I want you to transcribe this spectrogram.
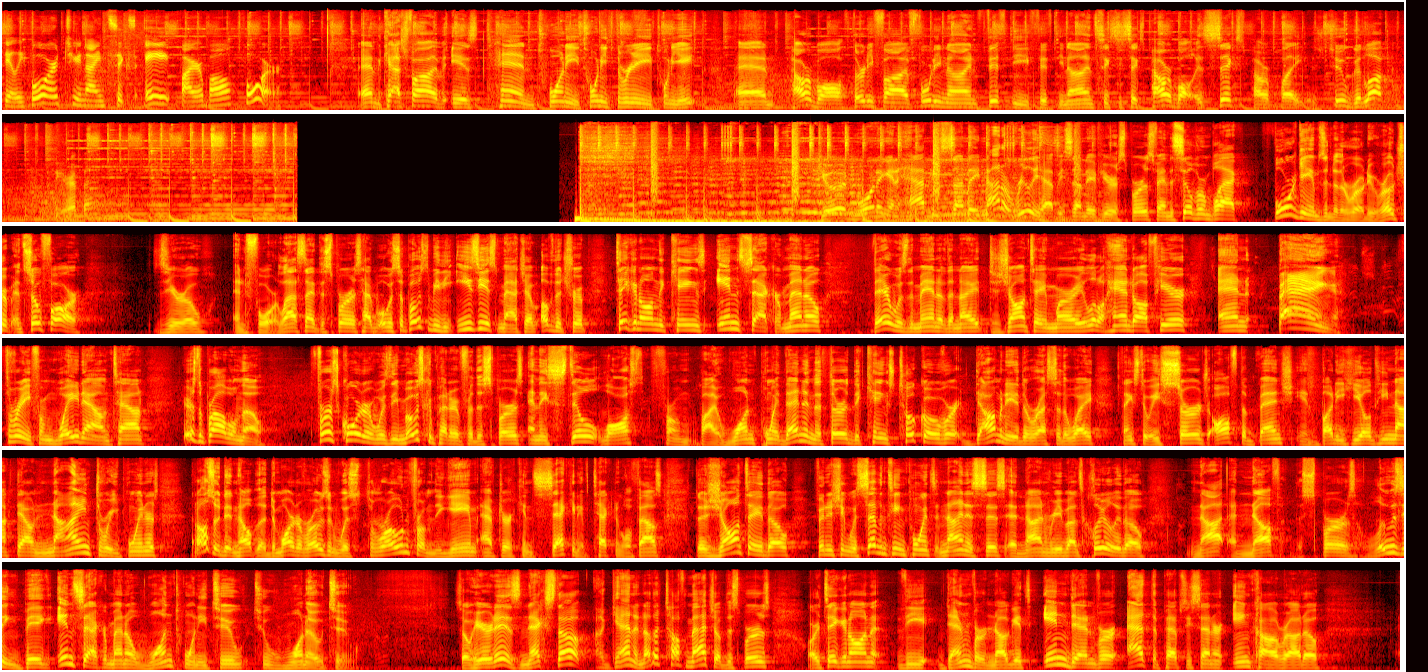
Daily 4 2968, Fireball 4. And the Cash 5 is 10, 20, 23, 28. And Powerball 35, 49, 50, 59, 66. Powerball is 6. Power Play is 2. Good luck. We'll be right back. Good morning and happy Sunday. Not a really happy Sunday if you're a Spurs fan. The Silver and Black, four games into the rodeo road trip, and so far, zero and four. Last night, the Spurs had what was supposed to be the easiest matchup of the trip, taking on the Kings in Sacramento. There was the man of the night, DeJounte Murray. A little handoff here, and bang! Three from way downtown. Here's the problem, though. First quarter was the most competitive for the Spurs, and they still lost from by one point. Then in the third, the Kings took over, dominated the rest of the way, thanks to a surge off the bench in Buddy Hield. He knocked down nine three-pointers. It also didn't help that DeMar DeRozan was thrown from the game after consecutive technical fouls. DeJounte, though, finishing with 17 points, nine assists, and nine rebounds. Clearly, though, not enough. The Spurs losing big in Sacramento, 122 to 102. So here it is. Next up, again, another tough matchup. The Spurs are taking on the Denver Nuggets in Denver at the Pepsi Center in Colorado.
